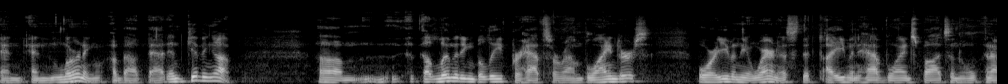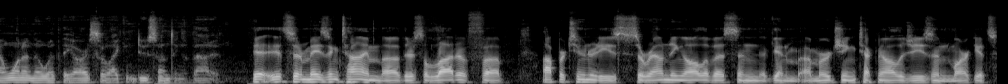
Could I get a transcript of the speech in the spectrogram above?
and, and learning about that and giving up. Um, a limiting belief, perhaps, around blinders, or even the awareness that I even have blind spots and, and I want to know what they are so I can do something about it. It's an amazing time. Uh, there's a lot of uh, opportunities surrounding all of us, and again, emerging technologies and markets.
